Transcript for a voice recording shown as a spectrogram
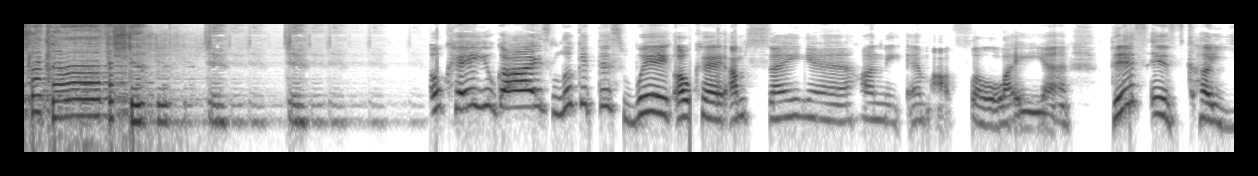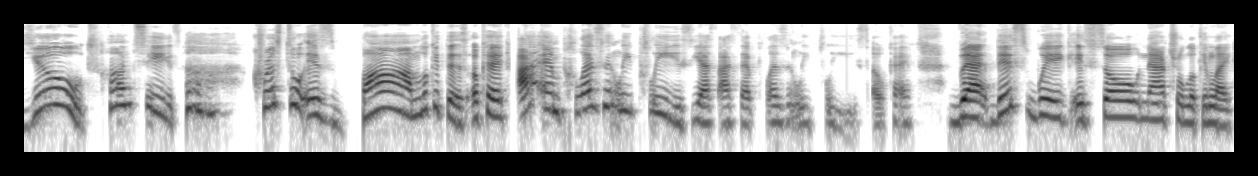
just like lovers do. Okay, you guys, look at this wig. Okay, I'm saying, honey, am I slaying? This is cute, hunties. Krystal is bomb. Look at this. Okay. I am pleasantly pleased. Yes, I said pleasantly pleased. Okay. That this wig is so natural looking. Like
